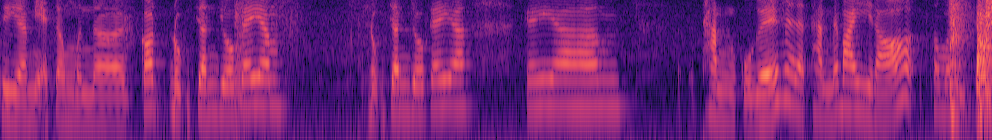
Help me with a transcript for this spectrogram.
thì uh, mẹ chồng mình uh, có đụng chân vô cái um, đụng chân vô cái uh, cái uh, thành của ghế hay là thành máy bay gì đó xong rồi bị chảy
